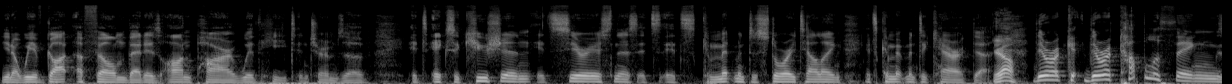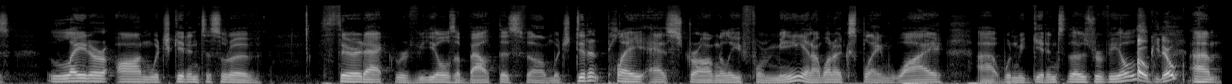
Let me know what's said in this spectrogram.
You know, we've got a film that is on par with Heat in terms of its execution, its seriousness, its its commitment to storytelling, its commitment to character. Yeah. There are there are a couple of things later on which get into sort of third act reveals about this film, which didn't play as strongly for me, and I want to explain why uh, when we get into those reveals. Okie doke. Um,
